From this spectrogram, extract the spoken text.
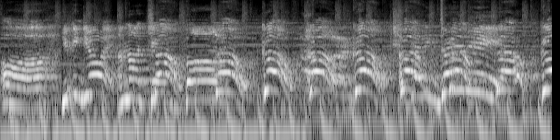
Aw, you can do it. I'm not Go, getting ball. go, go, go, go, go, getting dirty. go, go,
